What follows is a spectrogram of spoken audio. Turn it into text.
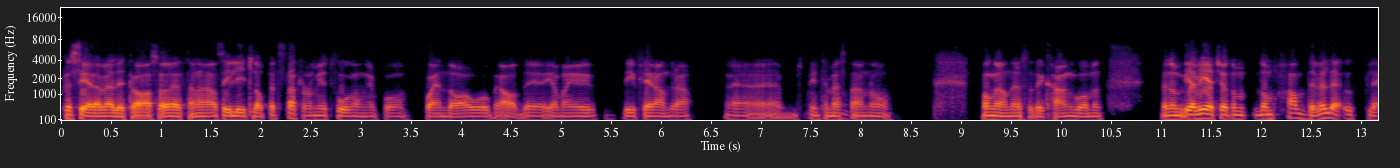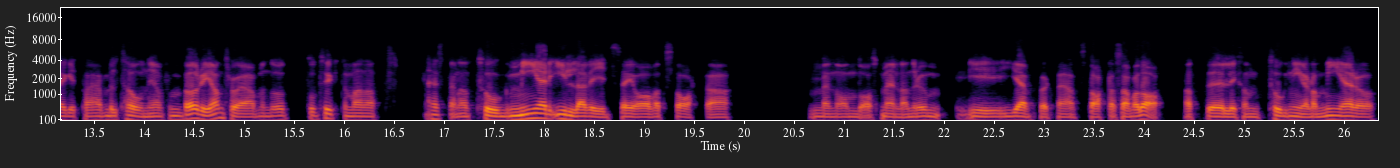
prestera väldigt bra. Alltså, hästarna, alltså Elitloppet startar de ju två gånger på, på en dag och ja, det gör man ju. Det är flera andra eh, Sprintermästaren och många andra så det kan gå. Men, men de, jag vet ju att de, de hade väl det upplägget på Hamiltonian från början tror jag, men då, då tyckte man att hästarna tog mer illa vid sig av att starta med någon dags mellanrum i, jämfört med att starta samma dag. Att det liksom tog ner dem mer och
